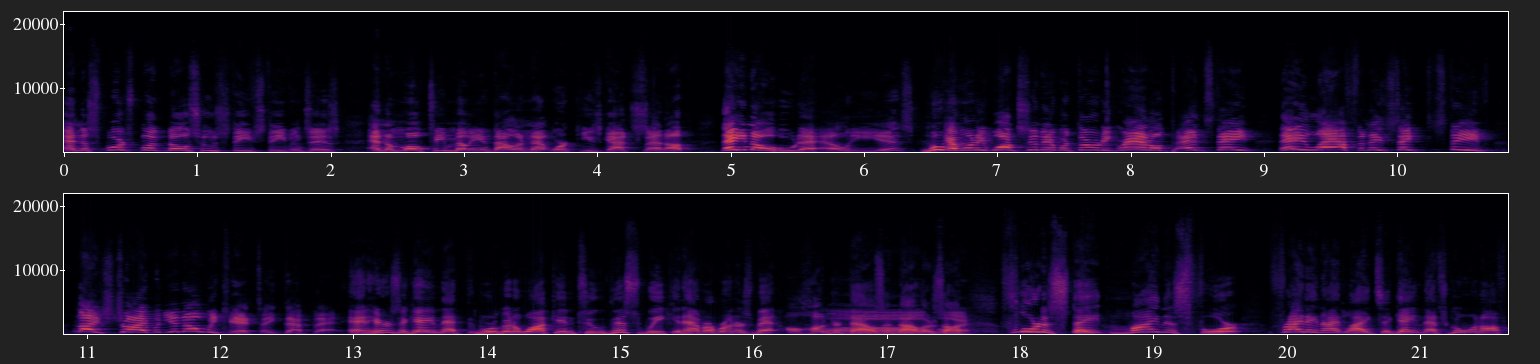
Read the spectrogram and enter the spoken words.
and the sports book knows who Steve Stevens is and the multi-million dollar network he's got set up. They know who the hell he is. Move- And when he walks in there with 30 grand on Penn State, they laugh and they say, "Steve, nice try, but you know we can't take that bet." And here's a game that we're going to walk into this week and have our runners bet $100,000 Oh, on. Florida State minus four, Friday Night Lights, a game that's going off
